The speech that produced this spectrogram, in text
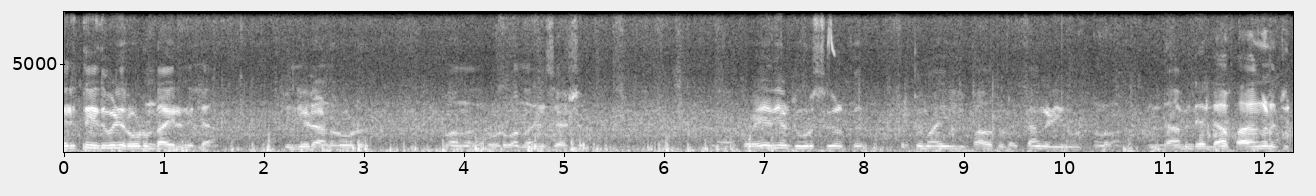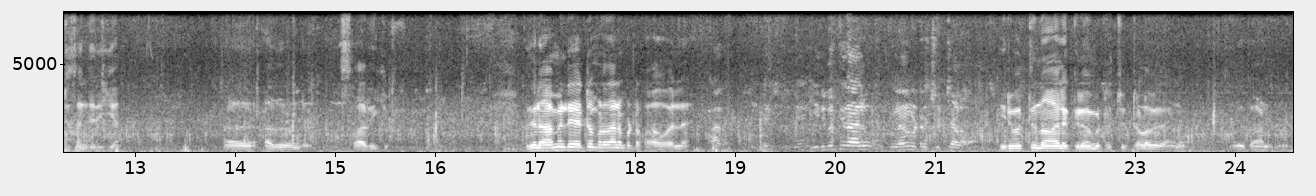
നേരത്തെ ഇതുവഴി റോഡുണ്ടായിരുന്നില്ല. പിന്നീടാണ് റോഡ് വന്നത്. റോഡ് വന്നതിന് ശേഷം കുറേയധികം ടൂറിസ്റ്റുകൾക്ക് കൃത്യമായി ഈ ഭാഗത്തോട് എത്താൻ കഴിയുന്നു എന്നുള്ളതാണ്. ഈ ഡാമിന്റെ എല്ലാ ഭാഗങ്ങളും ചുറ്റി സഞ്ചരിക്കാൻ അതുകൊണ്ട് സാധിക്കും. ഇത് ഡാമിന്റെ ഏറ്റവും പ്രധാനപ്പെട്ട ഭാഗം അല്ലേ? ഇരുപത്തിനാല് കിലോമീറ്റർ ചുറ്റളവാണ്. ഇരുപത്തിനാല് കിലോമീറ്റർ ചുറ്റളവിലാണ് ഇത് കാണുന്നത്.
